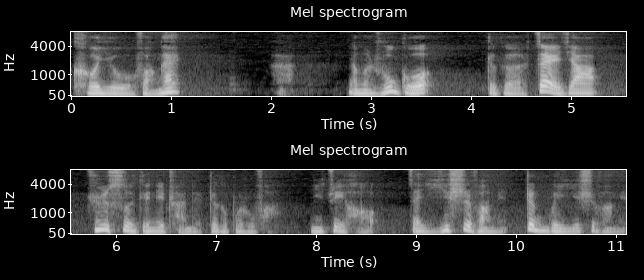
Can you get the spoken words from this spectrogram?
可有妨碍？啊，那么如果这个在家居士给你传的这个不如法，你最好在仪式方面，正规仪式方面，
